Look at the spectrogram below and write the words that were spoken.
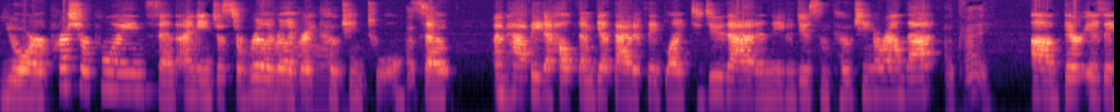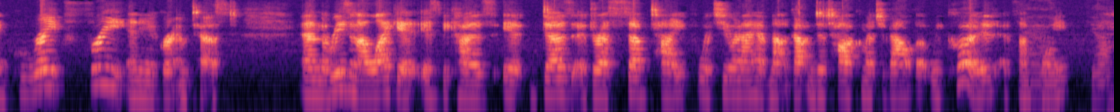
your pressure points? And I mean, just a really, really great coaching tool. Okay. So I'm happy to help them get that if they'd like to do that and even do some coaching around that. Okay. Um, there is a great free Enneagram test and the reason I like it is because it does address subtype, which you and I have not gotten to talk much about, but we could at some yeah. point. Yeah.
